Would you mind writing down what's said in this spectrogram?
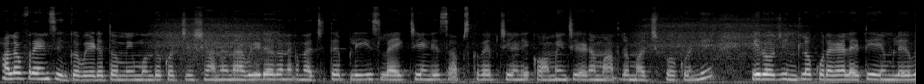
హలో ఫ్రెండ్స్ ఇంకో వీడియోతో మీ ముందుకు వచ్చేసాను. నా వీడియో కనుక నచ్చితే ప్లీజ్ లైక్ చేయండి సబ్స్క్రైబ్ చేయండి కామెంట్ చేయడం మాత్రం మర్చిపోకండి. ఈరోజు ఇంట్లో కూరగాయలు అయితే ఏం లేవు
